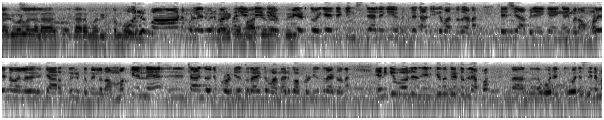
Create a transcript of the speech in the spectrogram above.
കഴിവുള്ള കലാകാരന്മാർ ഇഷ്ടം പോലെ ഒരുപാട് പിള്ളേർ ഒരുപാട് എന്റെ എഫ്. ബി എടുത്തു നോക്കിയാൽ എന്റെ ഇൻസ്റ്റ അല്ലെങ്കിൽ യൂട്യൂബിലേക്ക് അടിയിൽ വന്നതാണ് ചേച്ചി അഭിനയിക്കാൻ എങ്ങനെ? ഇപ്പൊ നമ്മൾ തന്നെ നല്ല ക്യാരക്ടർ കിട്ടുന്നില്ല. നമുക്ക് തന്നെ ചാൻസ് ഒരു പ്രൊഡ്യൂസറായിട്ട് വന്ന ഒരു കോ പ്രൊഡ്യൂസറായിട്ട് വന്ന എനിക്ക് പോലും എനിക്കൊന്നും കിട്ടുന്നില്ല. അപ്പൊ ഒരു ഒരു സിനിമ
